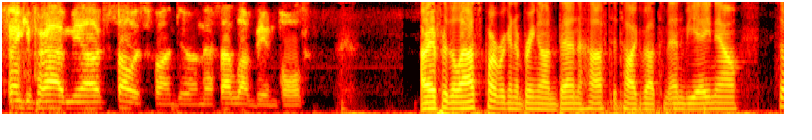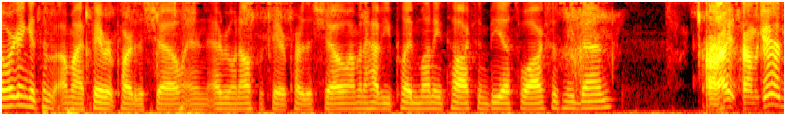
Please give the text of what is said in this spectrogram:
thank you for having me, Alex. It's always fun doing this. I love being bold. All right, for the last part, we're going to bring on Ben Huff to talk about some NBA now. So we're going to get to uh, my favorite part of the show and everyone else's favorite part of the show. I'm going to have you play Money Talks and BS Walks with me, Ben. All right, sounds good.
